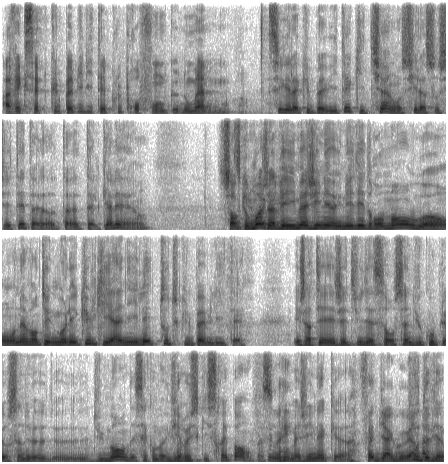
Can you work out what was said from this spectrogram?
avec cette culpabilité plus profonde que nous-mêmes? C'est la culpabilité qui tient aussi la société telle qu'elle est. Hein. Parce que moi, j'avais imaginé une idée de roman où on inventait une molécule qui annihilait toute culpabilité. Et j'étudiais ça au sein du couple et au sein du monde, et c'est comme un virus qui se répand. Parce que imaginez que ça devient tout devient,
